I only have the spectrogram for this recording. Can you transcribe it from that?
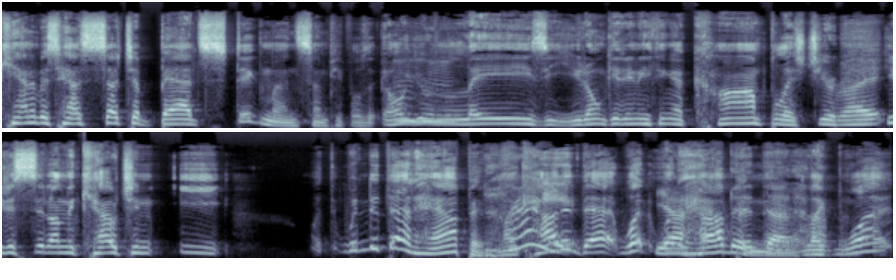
cannabis has such a bad stigma in some people's. Oh, you're mm-hmm. lazy. You don't get anything accomplished. You're Right. You just sit on the couch and eat. What, when did that happen? Like, how did that? What? Yeah, what happened did that? Like what?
